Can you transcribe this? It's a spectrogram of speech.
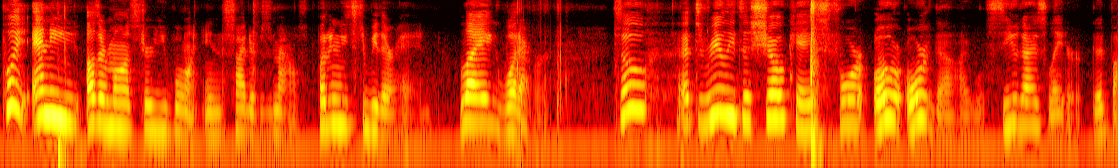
put any other monster you want inside of his mouth, but it needs to be their head, leg, whatever. So, that's really the showcase for or Orga. I will see you guys later. Goodbye.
